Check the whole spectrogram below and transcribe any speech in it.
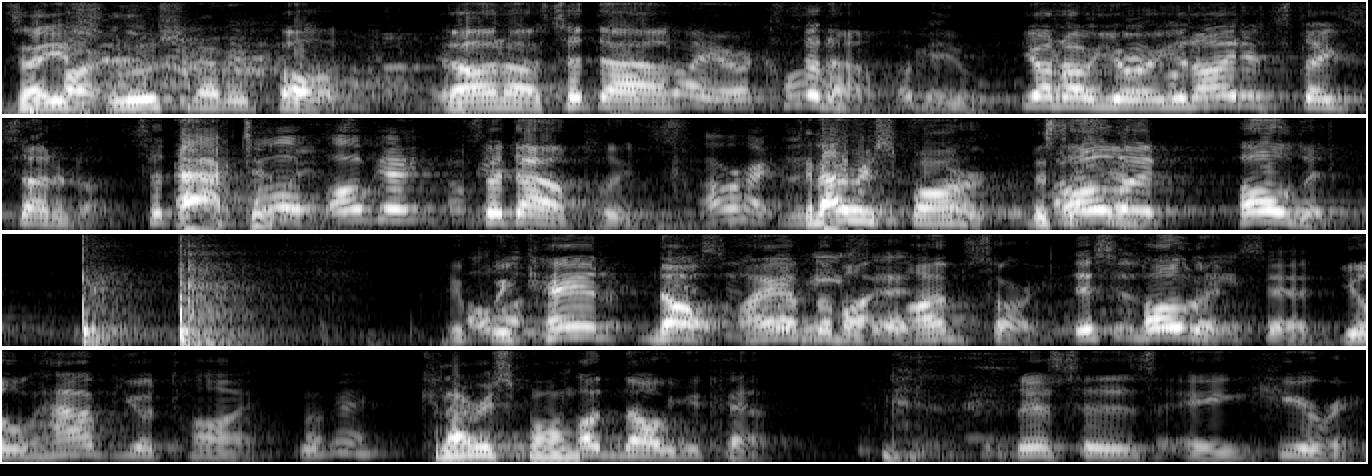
Is that your All right. solution every Hold it. No, no, sit down. Sit down. Look at you. You know, you're a United States Senator. Sit down. Active. Oh, okay. okay. Sit down, please. All right. Can I respond, Mr. Hold Chairman? it. Hold it. If Hold we on. can't, no, This is I have the he mic. said. I'm sorry. This is Hold what it. he said. You'll have your time. Okay. Can I respond? Oh, no, you can't. This is a hearing.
